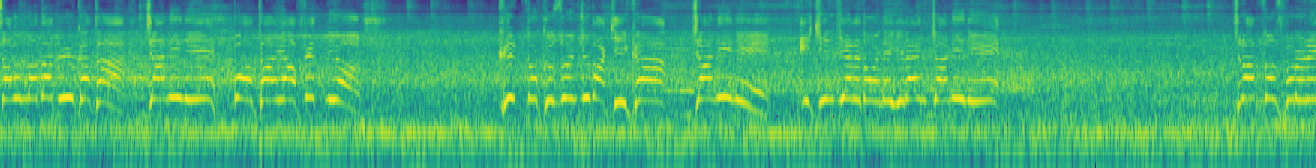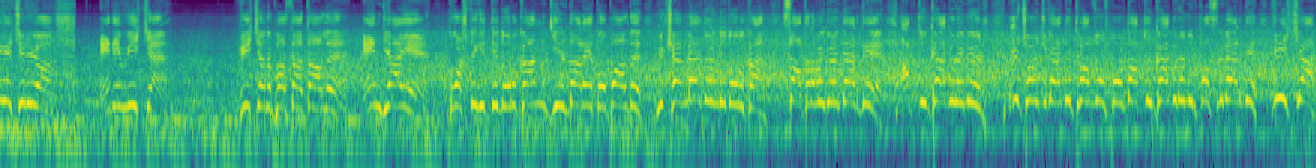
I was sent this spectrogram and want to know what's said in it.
Savunmada büyük hata. Canini bu hatayı affetmiyor. 49. dakika Canini. İkinci yarıda oyuna giren Canini. Trabzonspor öne geçiriyor. Edin Vicha. Vicha'nın pası hatalı. Ndiaye. Koştu gitti Dorukan. Girdi araya topu aldı. Mükemmel döndü Dorukan. Sağ tarafa gönderdi. Abdülkadir Ömür. Üç oyuncu geldi Trabzonspor'da. Abdülkadir Ömür pasını verdi. Vicha.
